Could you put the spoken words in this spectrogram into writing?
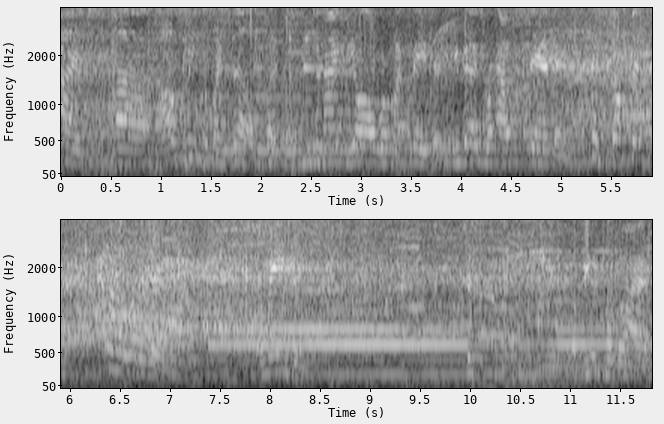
Times. Uh, I'll speak for myself, but tonight y'all were my favorite. You guys were outstanding. Just something, I don't know what it is. Amazing. Just a beautiful vibe.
